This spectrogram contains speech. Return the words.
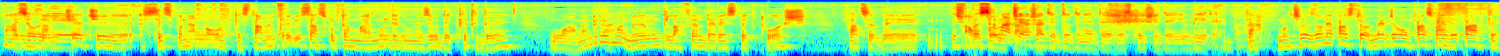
Da, Dumnezeu exact e... ceea ce se spunea în Noul Testament, trebuie să ascultăm mai mult de Dumnezeu decât de oameni, rămânând la fel de respectuoși față de Deci păstrăm aceeași atitudine de respect și de iubire. Da. Mulțumesc, domnule pastor. Mergem un pas mai departe.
